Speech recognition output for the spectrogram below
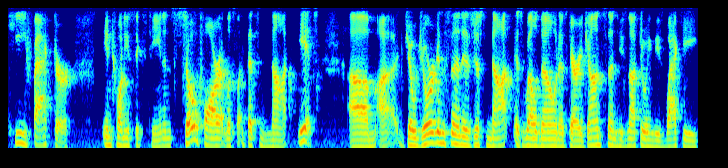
key factor in 2016. And so far, it looks like that's not it. Um, uh, Jo Jorgensen is just not as well known as Gary Johnson. He's not doing these wacky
